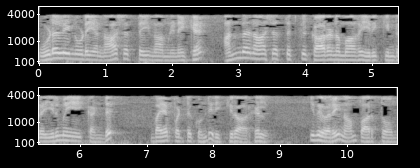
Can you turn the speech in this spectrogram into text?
உடலினுடைய நாசத்தை நாம் நினைக்க அந்த நாசத்திற்கு காரணமாக இருக்கின்ற இருமையை கண்டு பயப்பட்டு கொண்டிருக்கிறார்கள். இதுவரை நாம் பார்த்தோம்.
